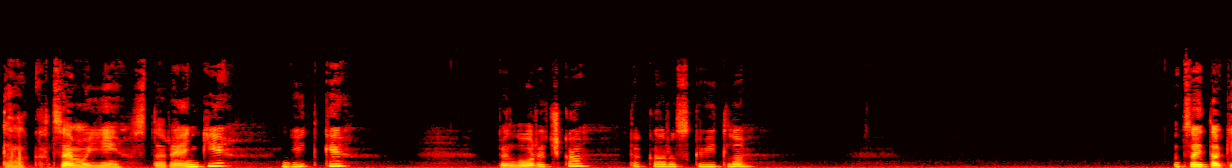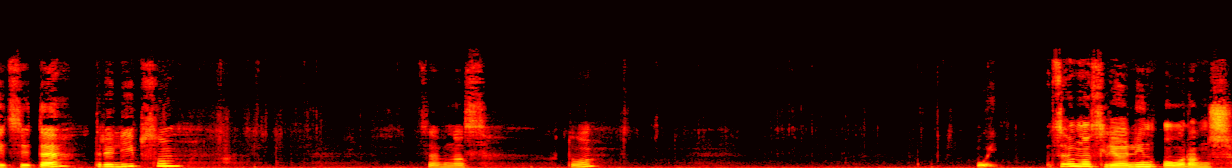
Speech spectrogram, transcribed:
Так, це мої старенькі дітки. Пилорочка така розквітла. Цей так і цвіте триліпсом. Це в нас хто? Ой, це у нас Ліолін Оранж.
